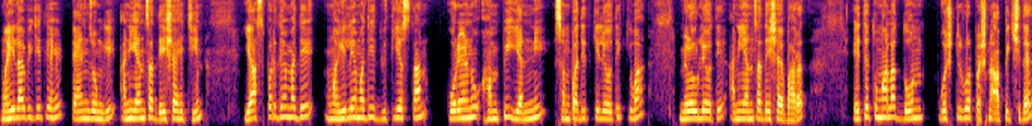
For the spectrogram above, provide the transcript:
महिला विजेती आहे टॅन जोंगी आणि यांचा देश आहे चीन. या स्पर्धेमध्ये महिलेमध्ये द्वितीय स्थान कोरेणू हम्पी यांनी संपादित केले होते किंवा मिळवले होते आणि यांचा देश आहे भारत. येथे तुम्हाला दोन गोष्टींवर प्रश्न अपेक्षित आहेत.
